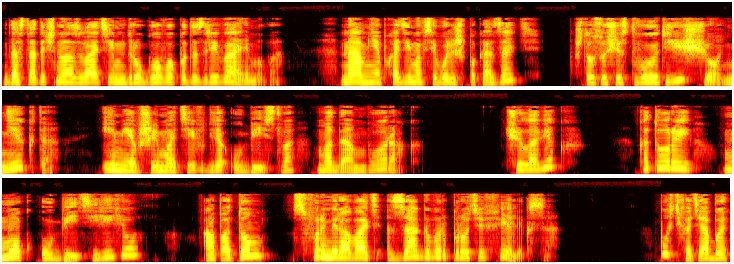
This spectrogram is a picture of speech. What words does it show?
Достаточно назвать им другого подозреваемого. Нам необходимо всего лишь показать, что существует еще некто, имевший мотив для убийства мадам Буарак. Человек, который мог убить ее, а потом сформировать заговор против Феликса. Пусть хотя бы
